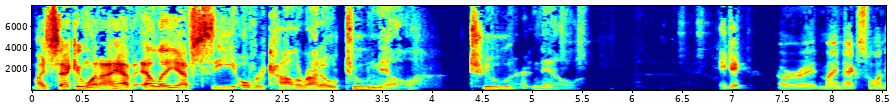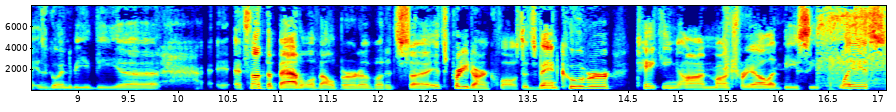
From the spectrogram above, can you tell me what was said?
My second one, I have LAFC over Colorado 2 0. 2 0. AJ? All right, my next one is going to be the. Uh, it's not the Battle of Alberta, but it's uh, it's pretty darn close. It's Vancouver taking on Montreal at BC Place.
